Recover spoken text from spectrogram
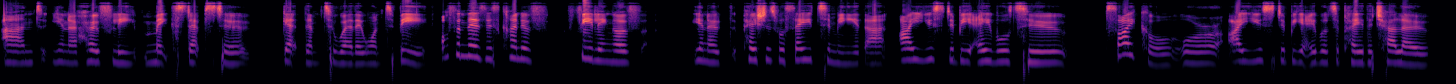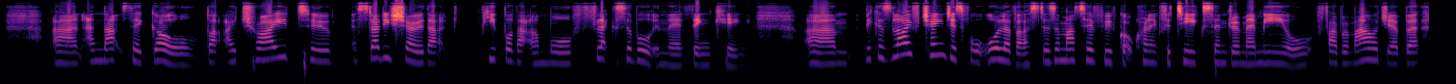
and, you know, hopefully make steps to get them to where they want to be. Often there's this kind of feeling of, you know, patients will say to me that I used to be able to cycle or I used to be able to play the cello and and that's their goal but I try to studies show that people that are more flexible in their thinking. Um, because life changes for all of us. Doesn't matter if we've got chronic fatigue syndrome, ME, or fibromyalgia, but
